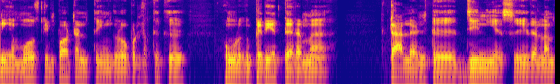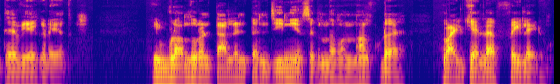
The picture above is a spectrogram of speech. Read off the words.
நீங்கள் மோஸ்ட் இம்பார்ட்டன்ட் திங் க்ரோ பண்ணுறதுக்கு உங்களுக்கு பெரிய திறமை டேலண்ட்டு ஜீனியஸ் இதெல்லாம் தேவையே கிடையாது. இவ்வளோ தூரம் டேலண்ட் அண்ட் ஜீனியஸ் இருந்தவன் தான் கூட வாழ்க்கையில் ஃபெயில் ஆகிடுவோம்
